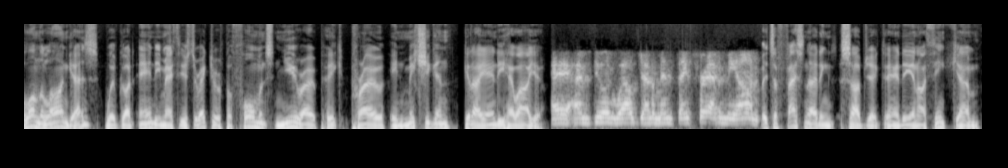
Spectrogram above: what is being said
Well, on the line, Gaz, we've got Andy Matthews, Director of Performance NeuroPeak Pro in Michigan. G'day, Andy. How are you? Hey, I'm doing well, gentlemen. Thanks for having me on. It's a fascinating subject, Andy, and I think um,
